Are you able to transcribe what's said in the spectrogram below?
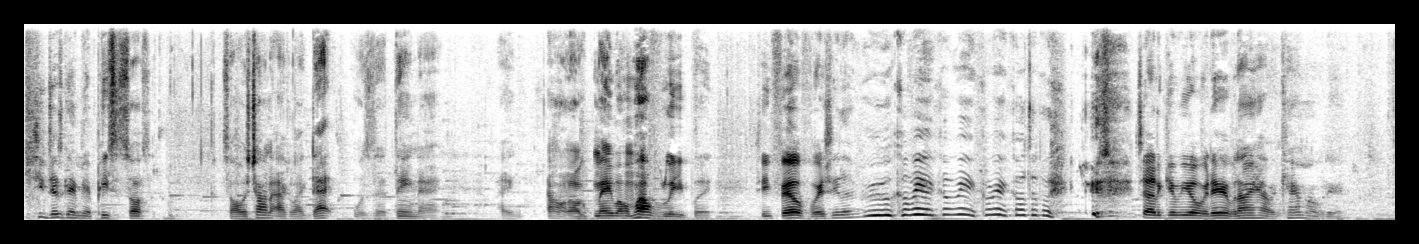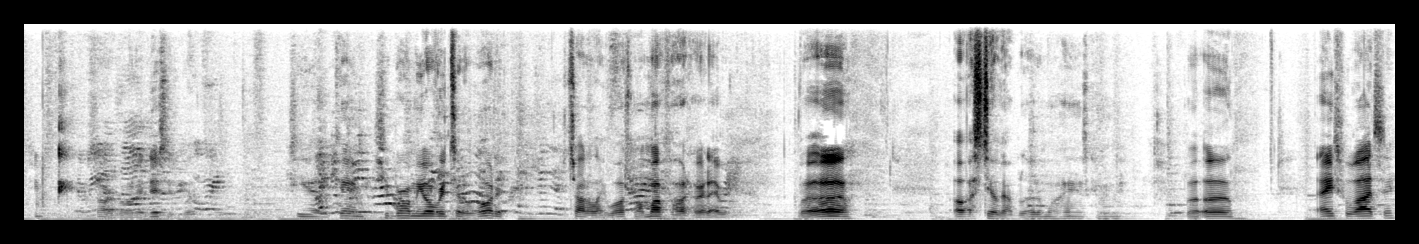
She just gave me a piece of sausage. So I was trying to act like that was the thing that, like, I don't know, made my mouth bleed, but she fell for it. She like, Ooh, come here, come here, come here, go to the. Trying to get me over there, but I ain't have a camera over there. She, sorry for all the dishes, but she had a camera. She brought me over to the water to try to like wash my mouth out or whatever. But uh, oh, I still got blood on my hands currently. But uh, thanks for watching.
